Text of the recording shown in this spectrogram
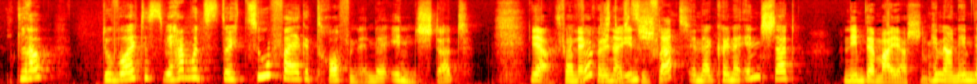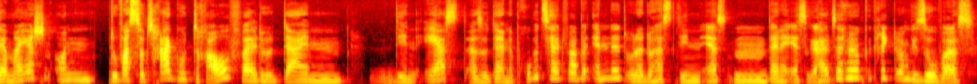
ich glaube, du wolltest, wir haben uns durch Zufall getroffen in der Innenstadt. Ja, Es war in der Kölner Innenstadt, Zufall. In der Kölner Innenstadt, neben der Meierschen. genau, neben der Meierschen. Und du warst total gut drauf, weil du dein, den erst, also deine Probezeit war beendet oder du hast den ersten, deine erste Gehaltserhöhung gekriegt, irgendwie sowas.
